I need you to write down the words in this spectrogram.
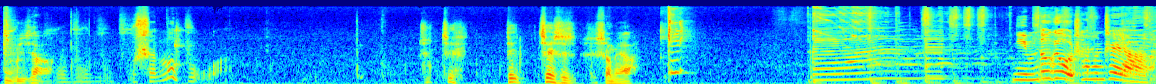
补补一下啊。补补补补什么补啊？这这这这是什么呀？你们都给我穿成这样了，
